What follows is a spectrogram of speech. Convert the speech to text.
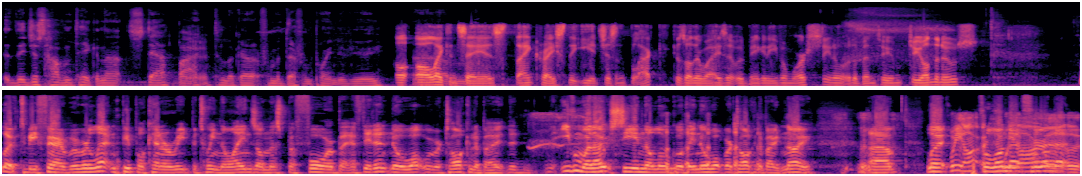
they just haven't taken that step back yeah. to look at it from a different point of view. All, all um, I can um, say is thank Christ the H isn't black, because otherwise it would make it even worse. You know, it would have been too too on the nose look, to be fair, we were letting people kind of read between the lines on this before, but if they didn't know what we were talking about, even without seeing the logo, they know what we're talking about now. Um, look, we are, we are, London, uh,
